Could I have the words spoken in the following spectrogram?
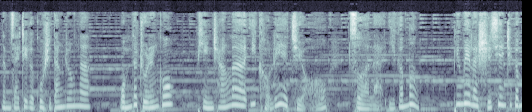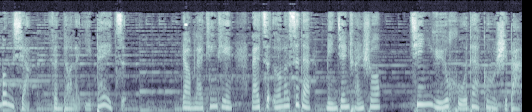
那么在这个故事当中呢，我们的主人公品尝了一口烈酒，做了一个梦，并为了实现这个梦想奋斗了一辈子。让我们来听听来自俄罗斯的民间传说——金鱼湖的故事吧。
